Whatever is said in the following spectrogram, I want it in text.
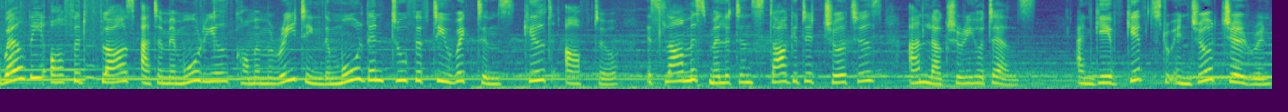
Welby offered flowers at a memorial commemorating the more than 250 victims killed after Islamist militants targeted churches and luxury hotels and gave gifts to injured children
